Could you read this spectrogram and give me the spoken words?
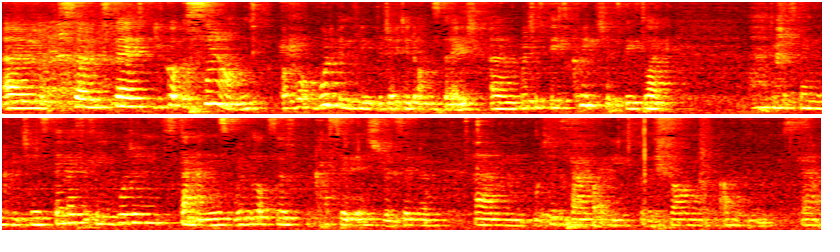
Um, so instead, you've got the sound of what would have been being projected on stage, um, which is these creatures, these like, how do I explain the creatures? They're basically wooden stands with lots of percussive instruments in them, um, which would sound like used for the song, other than sound.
